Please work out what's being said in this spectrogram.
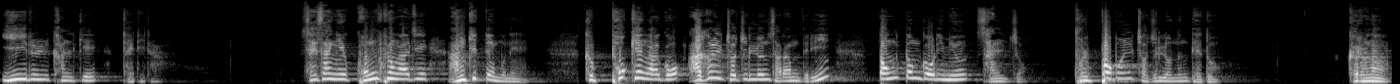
이를 갈게 되리라. 세상이 공평하지 않기 때문에 그 폭행하고 악을 저지른 사람들이 떵떵거리며 살죠. 불법을 저질렀는데도 그러나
